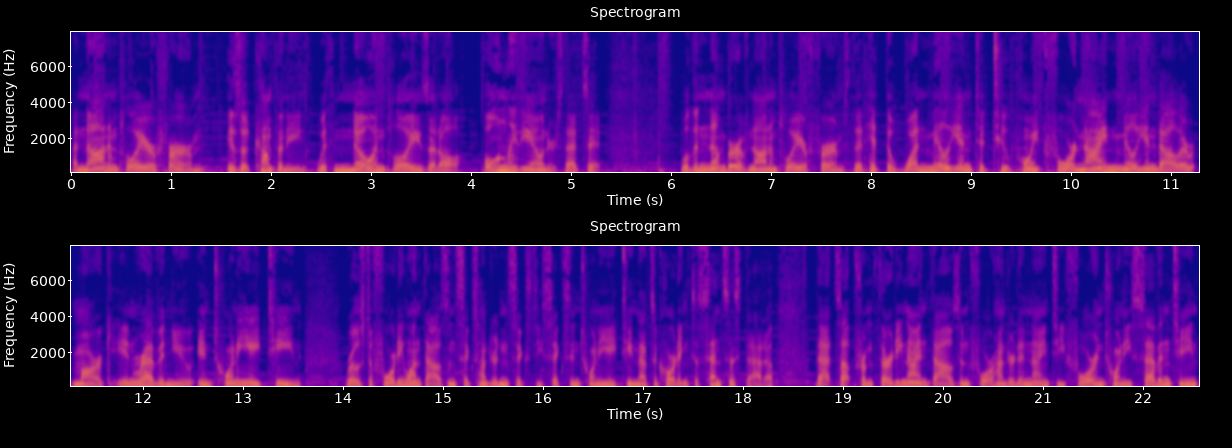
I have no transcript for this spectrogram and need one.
a non employer firm is a company with no employees at all, only the owners, that's it. Well, the number of non employer firms that hit the 1 million to $2.49 million mark in revenue in 2018 rose to 41,666 in 2018. That's according to census data. That's up from 39,494 in 2017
